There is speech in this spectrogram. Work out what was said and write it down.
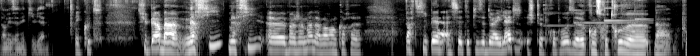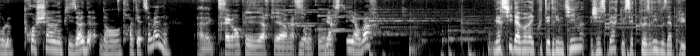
dans les années qui viennent. Écoute, super. Ben merci merci Benjamin d'avoir encore participer à cet épisode de Highlight, je te propose euh, qu'on se retrouve euh, bah, pour le prochain épisode dans 3-4 semaines. Avec très grand plaisir, Pierre. Merci beaucoup. Merci, au revoir. Merci d'avoir écouté Dream Team. J'espère que cette causerie vous a plu.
